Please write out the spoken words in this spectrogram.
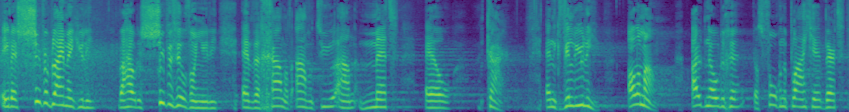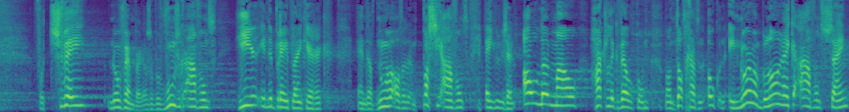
Ik ben super blij met jullie. We houden superveel van jullie. En we gaan dat avontuur aan met elkaar. En ik wil jullie allemaal uitnodigen. Dat is het volgende plaatje, Bert. Voor 2 november. Dat is op een woensdagavond hier in de Breepleinkerk. En dat noemen we altijd een passieavond. En jullie zijn allemaal hartelijk welkom. Want dat gaat een, ook een enorme belangrijke avond zijn.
